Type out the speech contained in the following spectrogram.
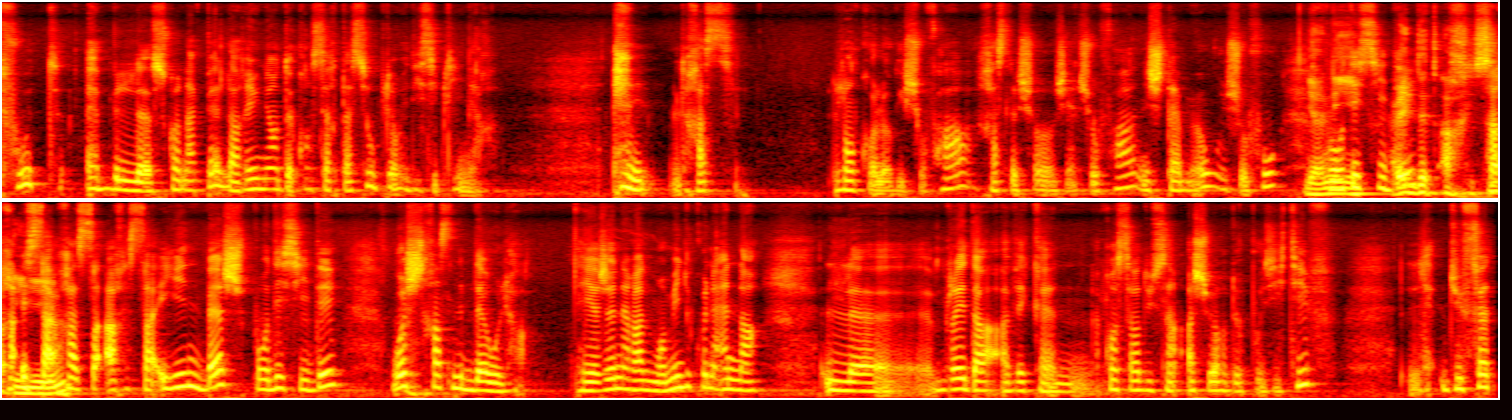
تفوت بال سكون ابل لا ريونيون دو كونسيرتاسيون بلوريديسيبلينير خاص لونكولوج يشوفها خاص الشيروجيان يشوفها نجتمعوا ونشوفوا يعني بور ديسيدي عده اخصائيين خاص اخصائيين باش بور ديسيدي واش خاص نبداو لها هي جينيرالمون من يكون عندنا المريضه افيك ان كونسير دو سان اتش 2 بوزيتيف du fait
